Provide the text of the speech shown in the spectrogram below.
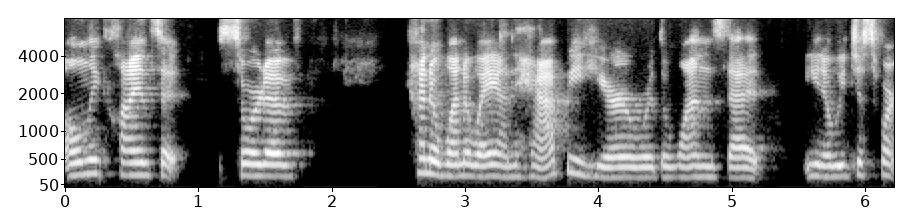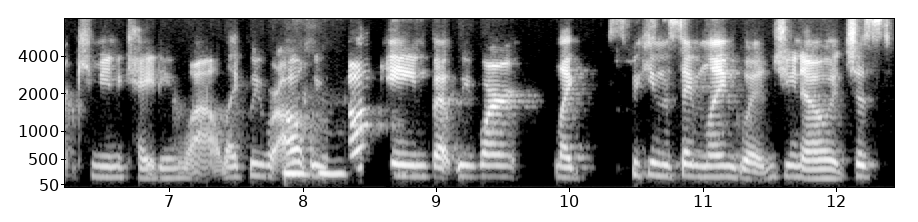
only clients that sort of kind of went away unhappy here were the ones that you know, we just weren't communicating well. Like we were all, mm-hmm. we were mm-hmm. talking, but we weren't like speaking the same language. You know, it just,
